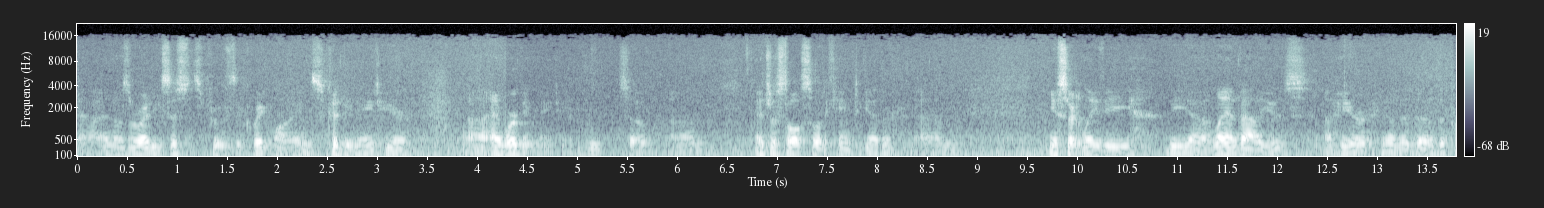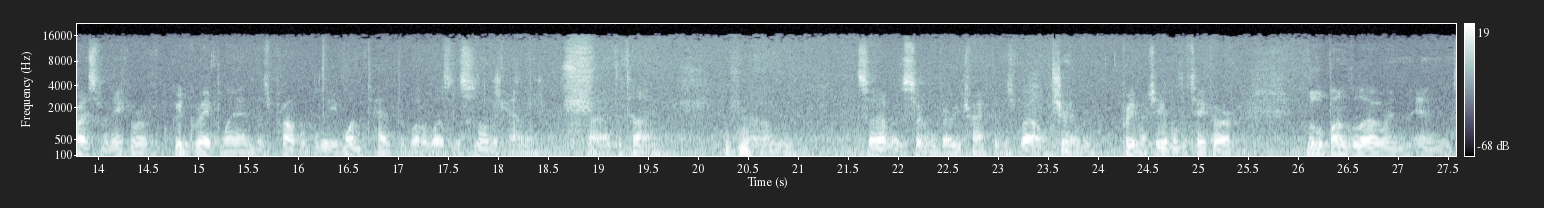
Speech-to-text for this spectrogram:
uh, and there was already existence proof that great wines could be made here, uh, and were being made here. So um, it just all sort of came together. Um, you know, certainly the the uh, land values uh, here, you know, the, the the price of an acre of good grape land was probably one tenth of what it was in Sonoma County uh, at the time. Um, so that was certainly very attractive as well. Sure. You know, we're pretty much able to take our little bungalow and, and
